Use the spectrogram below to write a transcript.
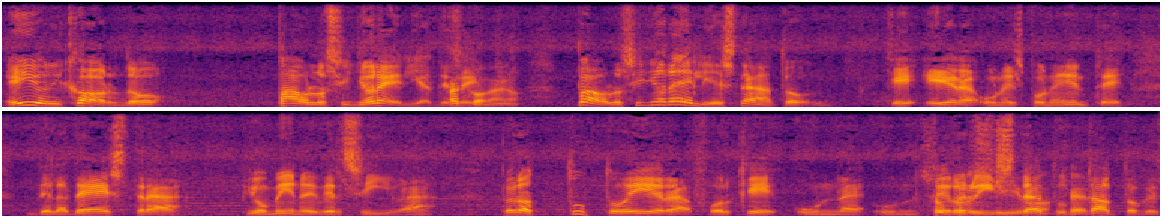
E io ricordo Paolo Signorelli ad esempio. No? Paolo Signorelli è stato, che era un esponente della destra più o meno eversiva, però tutto era fuorché un, un terrorista, tutt'altro che,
